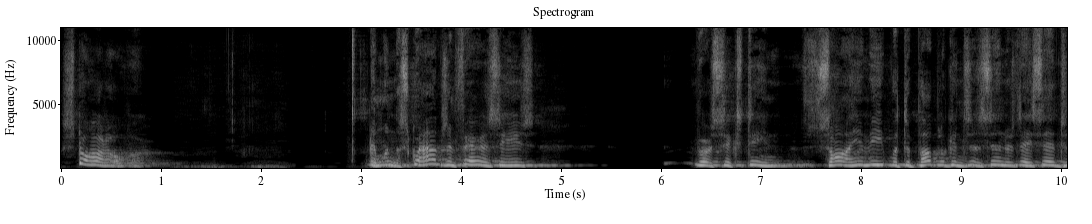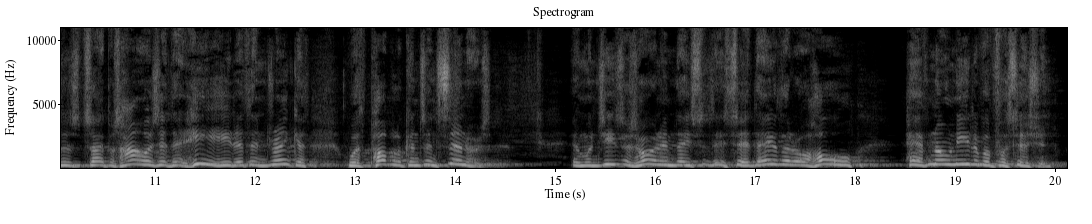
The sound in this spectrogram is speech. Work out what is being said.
Start over. And when the scribes and Pharisees, verse 16, saw him eat with the publicans and sinners, they said to his disciples, How is it that he eateth and drinketh with publicans and sinners? And when Jesus heard him, they, they said, They that are whole have no need of a physician.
